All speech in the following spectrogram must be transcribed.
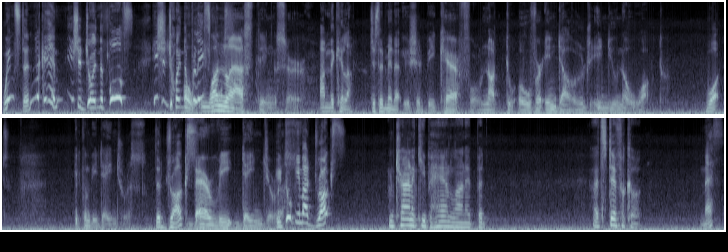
Winston, look at him. He should join the force. He should join the Oh, police one force. last thing, sir. I'm the killer. Just admit it. You should be careful not to overindulge in you know what. What? It can be dangerous. The drugs? Very dangerous. You're talking about drugs? I'm trying to keep a handle on it, but that's difficult. Meth?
